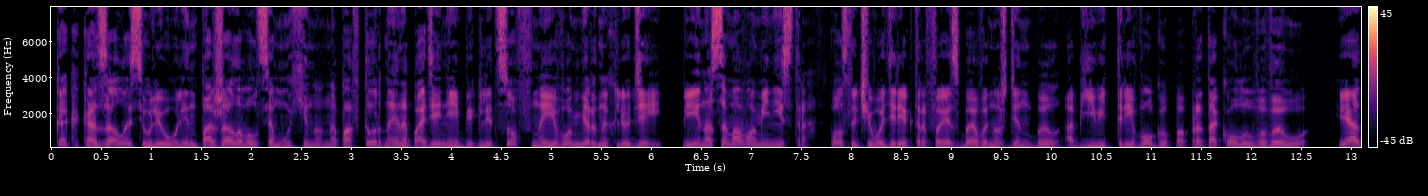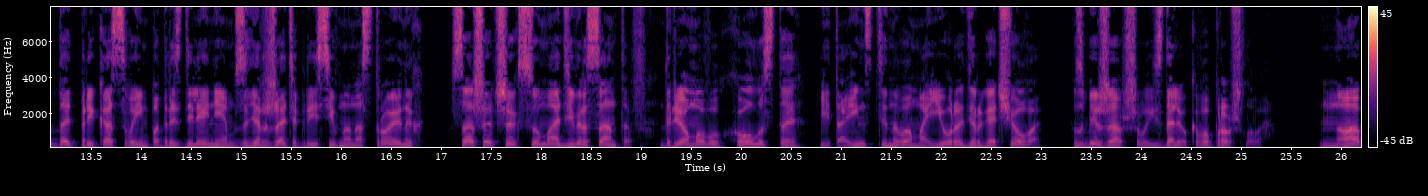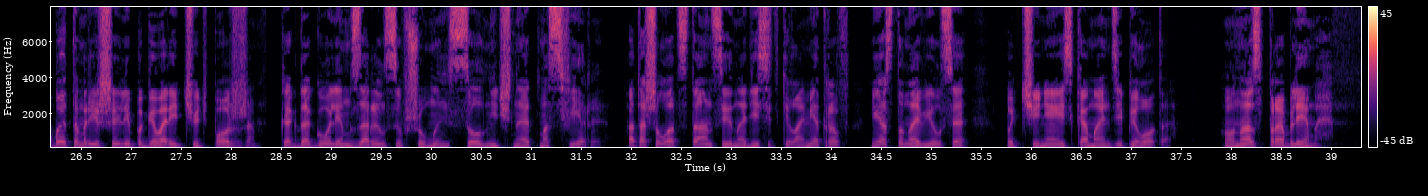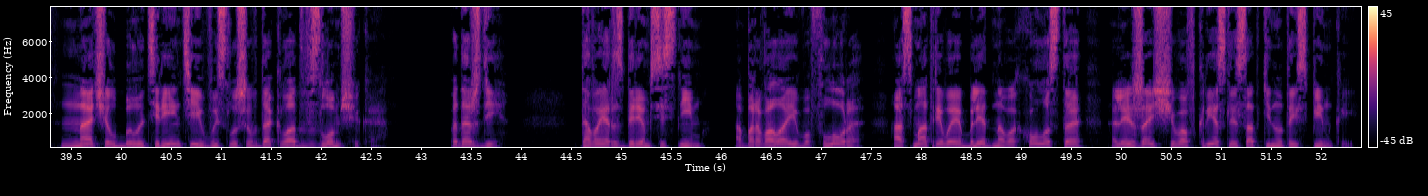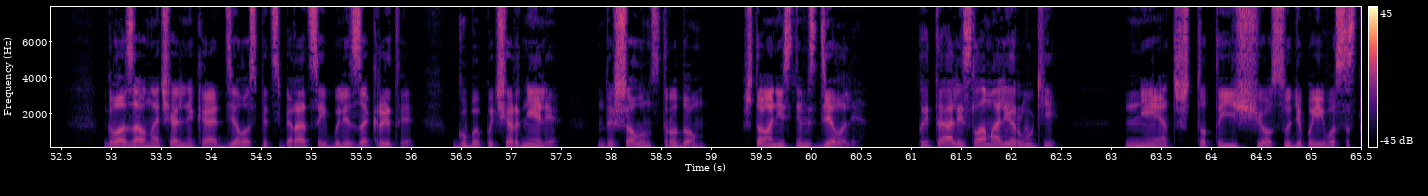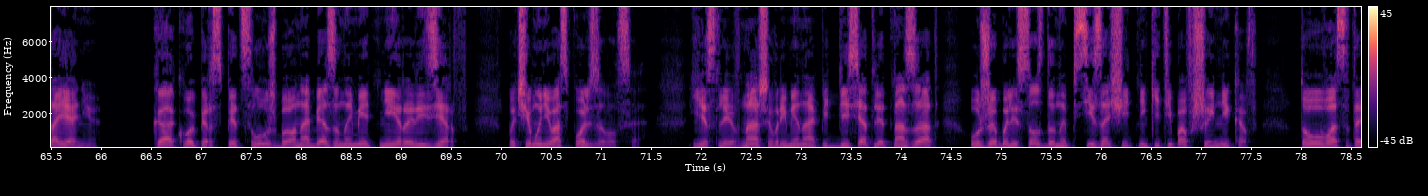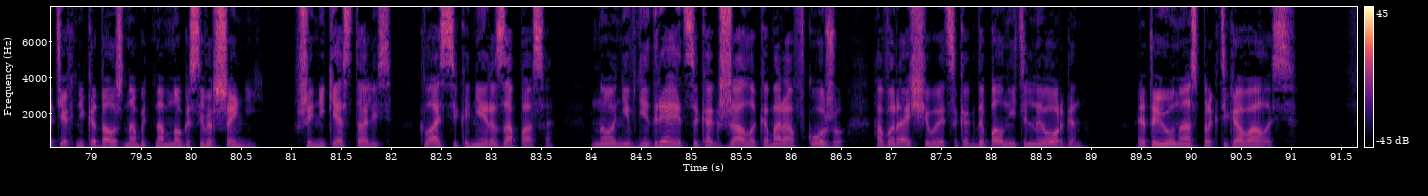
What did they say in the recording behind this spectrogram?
Как оказалось, Улиулин пожаловался Мухину на повторное нападение беглецов на его мирных людей и на самого министра, после чего директор ФСБ вынужден был объявить тревогу по протоколу ВВУ и отдать приказ своим подразделениям задержать агрессивно настроенных, сошедших с ума диверсантов Дремову, Холоста и таинственного майора Дергачева, сбежавшего из далекого прошлого. Но об этом решили поговорить чуть позже, когда голем зарылся в шумы солнечной атмосферы, отошел от станции на 10 километров и остановился, подчиняясь команде пилота. «У нас проблемы», — начал было Терентий, выслушав доклад взломщика. «Подожди, давай разберемся с ним», — оборвала его Флора, осматривая бледного холоста, лежащего в кресле с откинутой спинкой. Глаза у начальника отдела спецопераций были закрыты, губы почернели, дышал он с трудом. Что они с ним сделали? Пытали, сломали руки. Нет, что-то еще, судя по его состоянию. Как опер спецслужбы он обязан иметь нейрорезерв. Почему не воспользовался? Если в наши времена, 50 лет назад, уже были созданы пси-защитники типа вшинников, то у вас эта техника должна быть намного совершенней. Вшинники остались, классика нейрозапаса, но не внедряется как жало комара в кожу, а выращивается как дополнительный орган. Это и у нас практиковалось.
